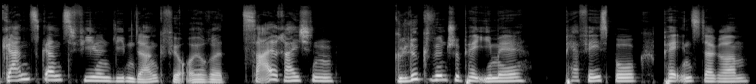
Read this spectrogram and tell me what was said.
Ganz, ganz vielen lieben Dank für eure zahlreichen Glückwünsche per E-Mail, per Facebook, per Instagram.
